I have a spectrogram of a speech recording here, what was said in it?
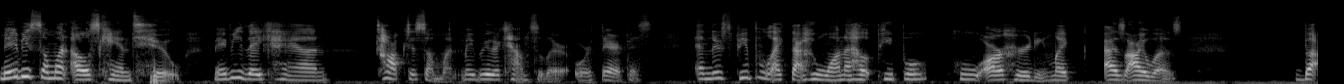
maybe someone else can too. Maybe they can talk to someone, maybe their counselor or therapist. And there's people like that who want to help people who are hurting, like as I was. But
